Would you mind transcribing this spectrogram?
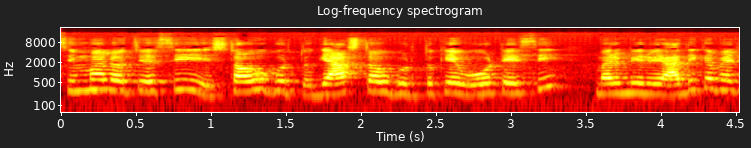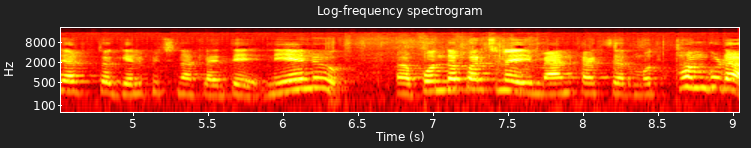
సింబల్ వచ్చేసి స్టవ్ గుర్తు గ్యాస్ స్టవ్ గుర్తుకే ఓటేసి మరి మీరు అధిక మెజార్టీతో గెలిపించినట్లయితే నేను పొందపరిచిన ఈ మ్యానుఫ్యాక్చర్ మొత్తం కూడా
